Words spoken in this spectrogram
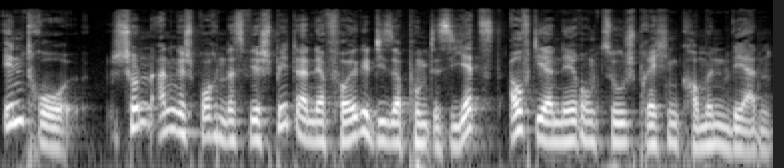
Intro schon angesprochen, dass wir später in der Folge, dieser Punkt ist jetzt, auf die Ernährung zu sprechen kommen werden.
